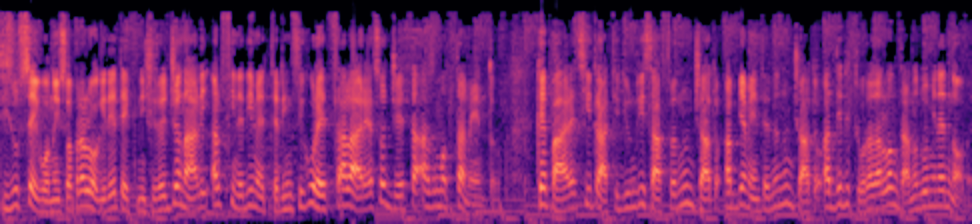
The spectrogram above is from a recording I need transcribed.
Si susseguono i sopralluoghi dei tecnici regionali al fine di mettere in sicurezza l'area soggetta a smottamento, che pare si tratti di un disastro annunciato, ampiamente denunciato addirittura dal lontano 2009.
